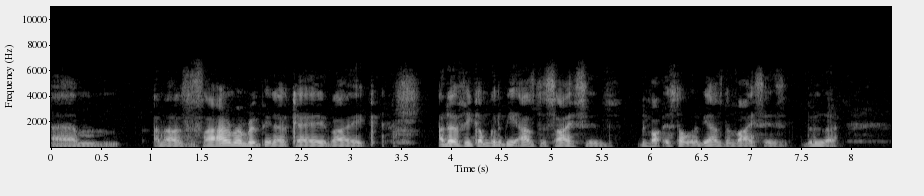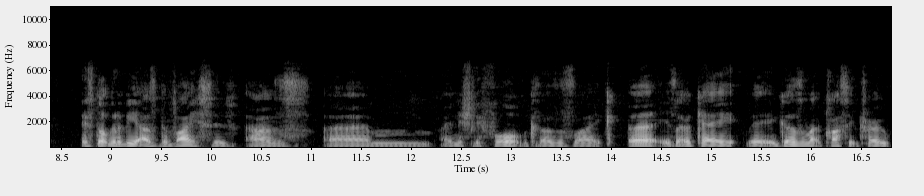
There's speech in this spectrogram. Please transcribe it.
um, and I was just like, I remember it being okay. Like, I don't think I'm going to be as decisive. It's not going to be as divisive. It's not going to be as divisive as um, I initially thought because I was just like, uh, it's okay. It, goes on that classic trope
